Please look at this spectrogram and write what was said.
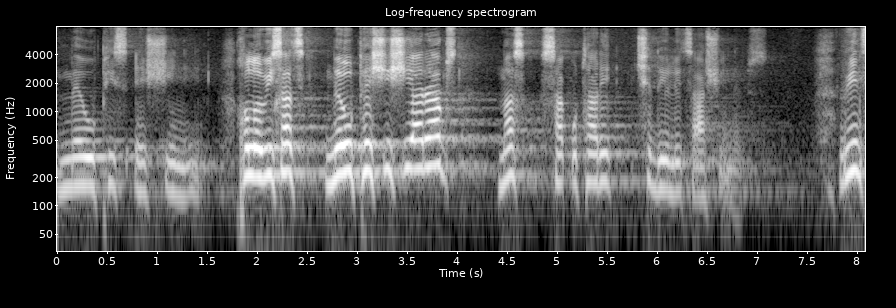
მეუფის ეშინია. ხოლო ვისაც მეუფეშიში არ აქვს, მას საკუთარი ჩდილიც აშინებს. ვინც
